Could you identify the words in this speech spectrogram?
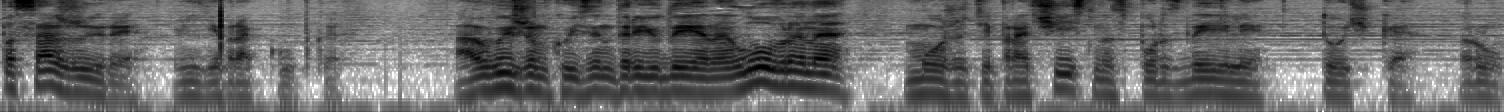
Пассажиры в Еврокубках. А выжимку из интервью Дэна Ловрена можете прочесть на sportsdaily.ru.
